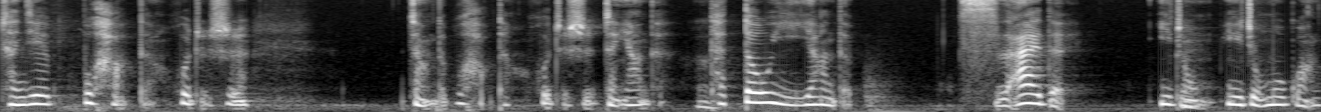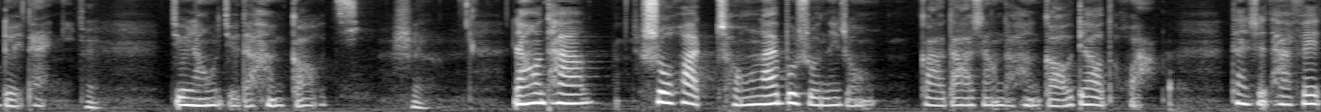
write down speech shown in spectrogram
成绩不好的，或者是长得不好的，或者是怎样的，他都一样的慈爱的一种一种目光对待你，对，就让我觉得很高级。是，然后他说话从来不说那种高大上的、很高调的话，但是他非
